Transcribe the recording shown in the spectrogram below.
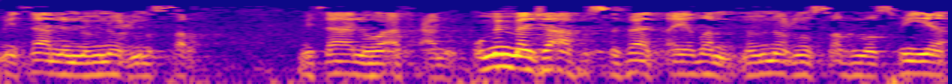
مثال الممنوع من الصرف. مثال وأفعل. ومما جاء في الصفات أيضا ممنوع من الصرف الوصفية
